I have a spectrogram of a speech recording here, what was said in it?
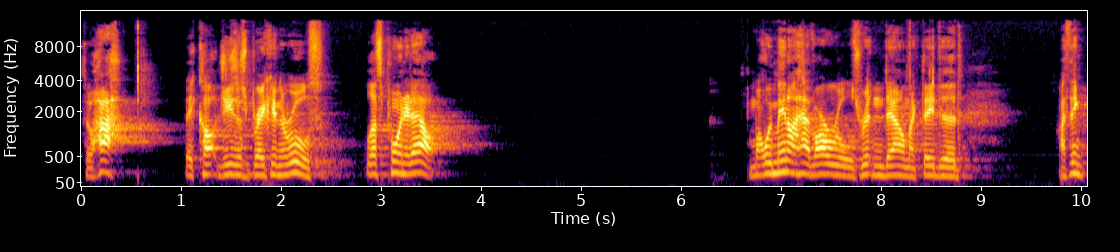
So, ha! They caught Jesus breaking the rules. Let's point it out. While we may not have our rules written down like they did, I think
